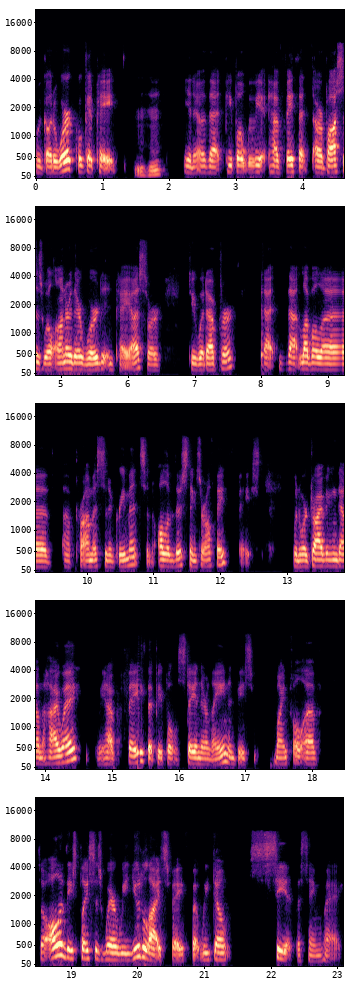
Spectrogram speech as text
we go to work, we'll get paid. Mm-hmm. You know that people we have faith that our bosses will honor their word and pay us or do whatever. That that level of uh, promise and agreements and all of those things are all faith based when we're driving down the highway, we have faith that people stay in their lane and be mindful of. So all of these places where we utilize faith, but we don't see it the same way.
